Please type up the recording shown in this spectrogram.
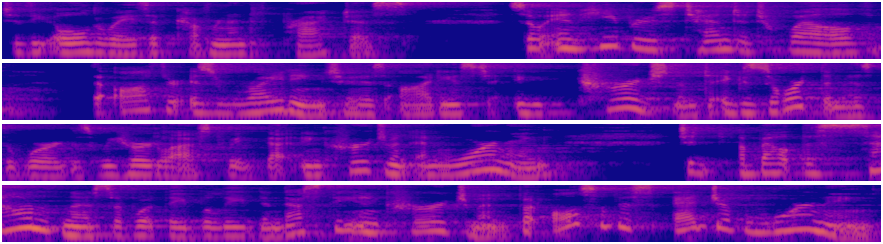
to the old ways of covenant practice. So in Hebrews 10 to 12, the author is writing to his audience to encourage them, to exhort them, as the word, as we heard last week, that encouragement and warning to, about the soundness of what they believed in. That's the encouragement, but also this edge of warning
